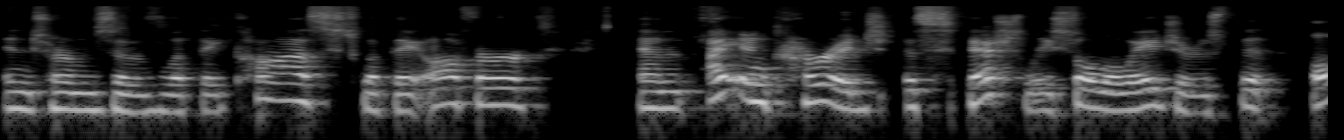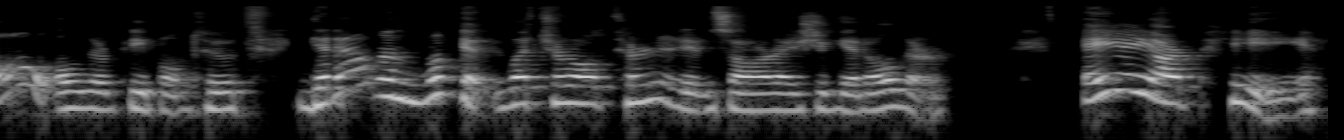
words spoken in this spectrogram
in terms of what they cost, what they offer. And I encourage, especially solo agers, but all older people to get out and look at what your alternatives are as you get older. AARP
